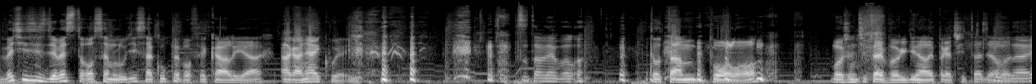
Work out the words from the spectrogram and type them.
2908 ľudí sa kúpe vo fekáliách a raňajkuje ich. Co tam nebolo? To tam bolo. Môžem ti to aj v originále prečítať, ale... Daj.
